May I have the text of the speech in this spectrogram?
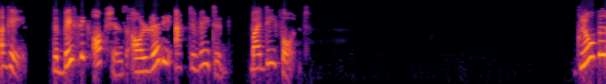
Again, the basic options are already activated by default. Global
